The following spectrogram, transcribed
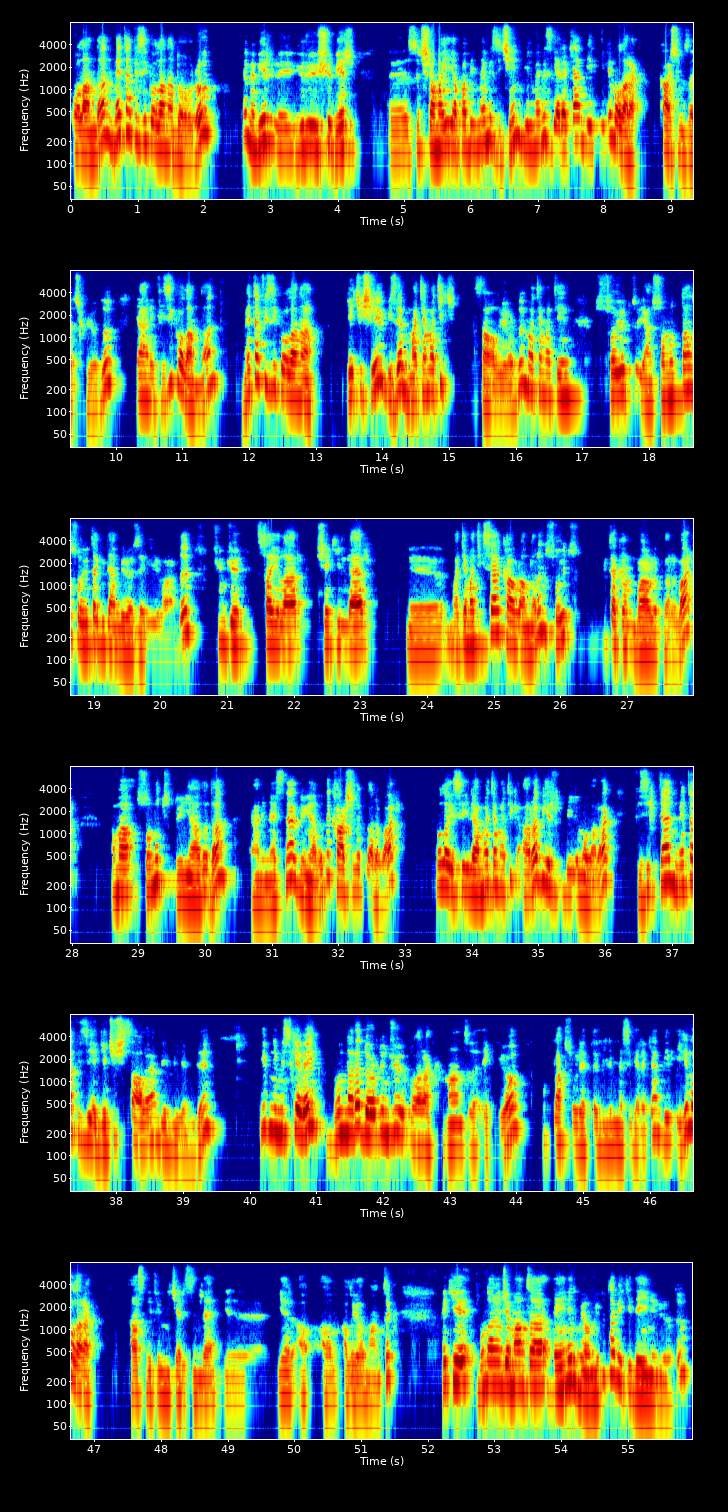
olandan metafizik olana doğru değil mi? bir yürüyüşü, bir e, sıçramayı yapabilmemiz için bilmemiz gereken bir ilim olarak karşımıza çıkıyordu. Yani fizik olandan metafizik olana geçişi bize matematik sağlıyordu. Matematiğin soyut yani somuttan soyuta giden bir özelliği vardı. Çünkü sayılar, şekiller, e, matematiksel kavramların soyut bir takım varlıkları var. Ama somut dünyada da yani nesnel dünyada da karşılıkları var. Dolayısıyla matematik ara bir bilim olarak fizikten metafiziğe geçiş sağlayan bir bilimdi. İbn Miskevey bunlara dördüncü olarak mantığı ekliyor. Mutlak surette bilinmesi gereken bir ilim olarak tasnifin içerisinde e, yer al- al- alıyor mantık. Peki bundan önce mantığa değinilmiyor muydu? Tabii ki değiniliyordu.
